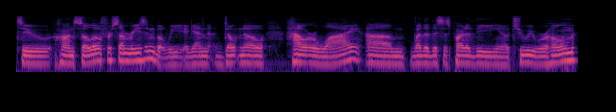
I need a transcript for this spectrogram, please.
to Han Solo for some reason, but we again don't know how or why. Um, whether this is part of the you know Chewie we're home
